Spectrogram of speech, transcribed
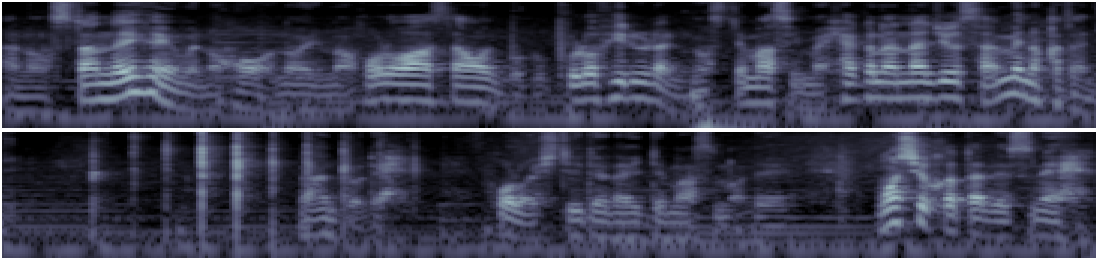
あの、スタンド FM の方の今、フォロワーさんを僕、プロフィール欄に載せてます。今、173名の方に、なんとね、フォローしていただいてますので、もしよかったらですね、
